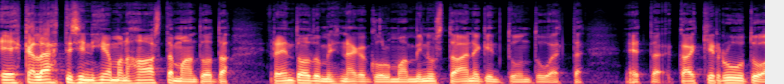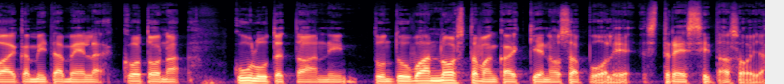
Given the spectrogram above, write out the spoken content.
ehkä lähtisin hieman haastamaan tuota rentoutumisnäkökulmaa. Minusta ainakin tuntuu, että, että kaikki ruutuaika, mitä meillä kotona kulutetaan, niin tuntuu vain nostavan kaikkien osapuolien stressitasoja.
